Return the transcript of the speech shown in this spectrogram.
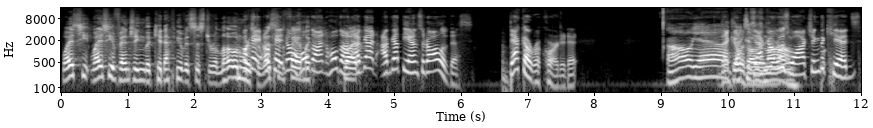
why is he why is he avenging the kidnapping of his sister alone? Where's okay, the rest okay, of the no, family? hold on, hold on. But- I've got I've got the answer to all of this. DECA recorded it. Oh yeah, DECA was DECA's already in the DECA was watching the kids.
